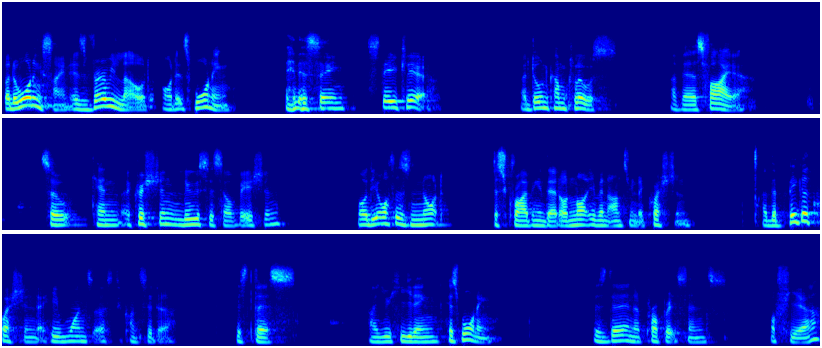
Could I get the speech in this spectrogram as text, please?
But the warning sign is very loud on its warning. It is saying, stay clear. Uh, don't come close. There's fire. So can a Christian lose his salvation? Well, the author's not describing that or not even answering the question. Uh, the bigger question that he wants us to consider is this Are you heeding his warning? Is there an appropriate sense of fear?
